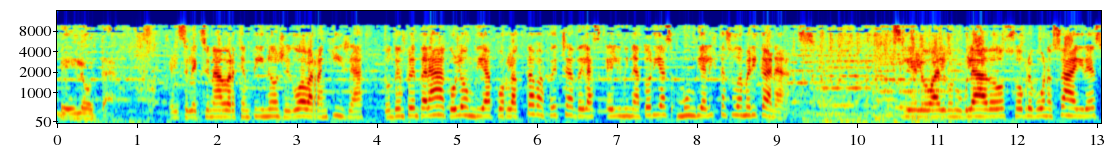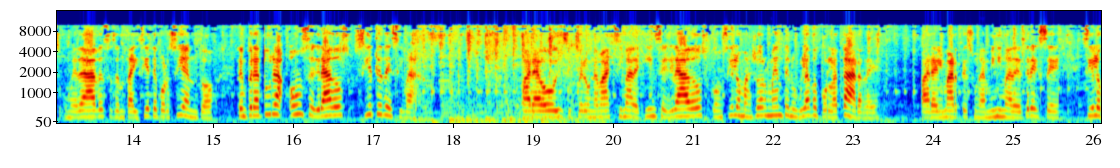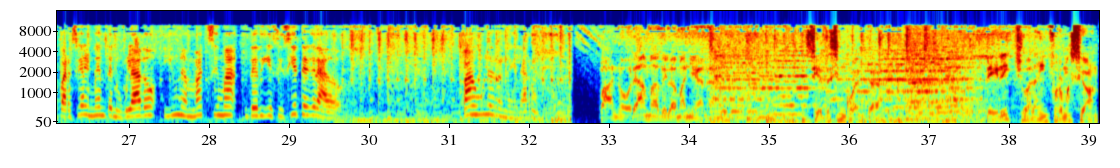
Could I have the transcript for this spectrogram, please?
Pelota. El seleccionado argentino llegó a Barranquilla, donde enfrentará a Colombia por la octava fecha de las eliminatorias mundialistas sudamericanas. Cielo algo nublado sobre Buenos Aires, humedad 67%, temperatura 11 grados 7 décimas. Para hoy se espera una máxima de 15 grados con cielo mayormente nublado por la tarde. Para el martes una mínima de 13, cielo parcialmente nublado y una máxima de 17 grados. Paula René Larruz. Panorama de la mañana. 750. Derecho a la información.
